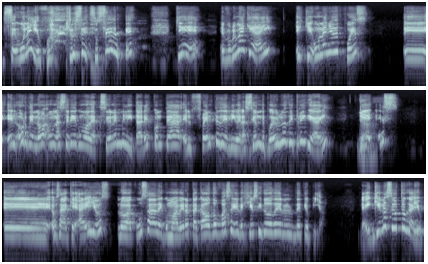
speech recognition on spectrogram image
Según ellos, pues. entonces sucede que el problema que hay es que un año después eh, él ordenó una serie como de acciones militares contra el Frente de Liberación de Pueblos de Trigay, que es, eh, o sea, que a ellos lo acusa de como haber atacado dos bases del ejército de, de Etiopía. ¿Y quién es otro gallo?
